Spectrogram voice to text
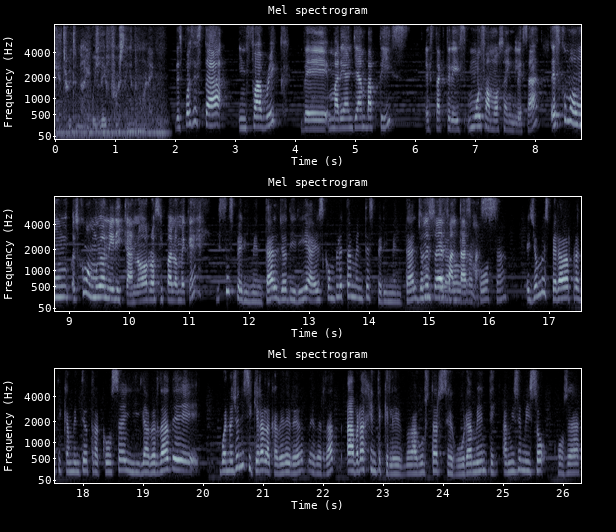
Get through the night. We leave first thing in the morning. Después está In Fabric de Marianne Jean Baptiste esta actriz muy famosa inglesa. Es como, es como muy onírica, ¿no, Rosy Palomeque? Es experimental, yo diría, es completamente experimental. Yo Una historia de fantasmas. cosa. Yo me esperaba prácticamente otra cosa y la verdad, eh, bueno, yo ni siquiera la acabé de ver, de verdad. Habrá gente que le va a gustar seguramente. A mí se me hizo, o sea,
